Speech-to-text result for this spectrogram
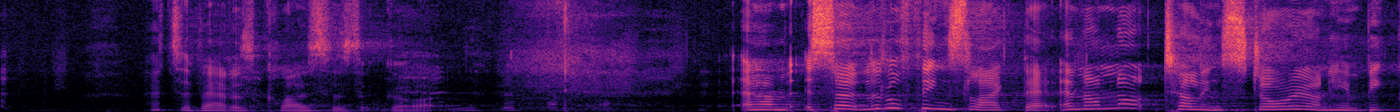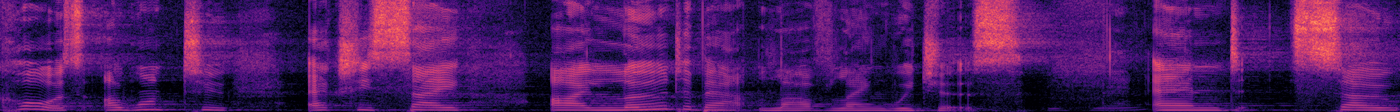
That's about as close as it got. Um, so little things like that. And I'm not telling story on him because I want to actually say I learned about love languages and so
